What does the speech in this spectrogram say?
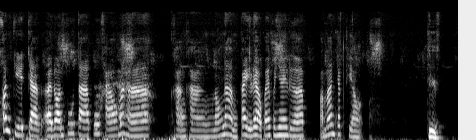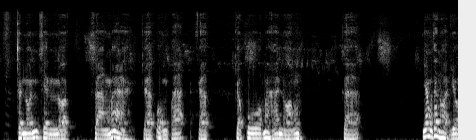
คอนกรีตจากเอ่อดอนปูตาปูขาวมาหา ขางคางๆน้องน้ำใกล้แล้วไปพะยายเรือ ประมาณจักเที่ยวที่ถนนเส้นออกสร้างมาจากองค์พระจากเจ้าปู่มหาหนองก็ยังบ่ทันหอดอยู่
